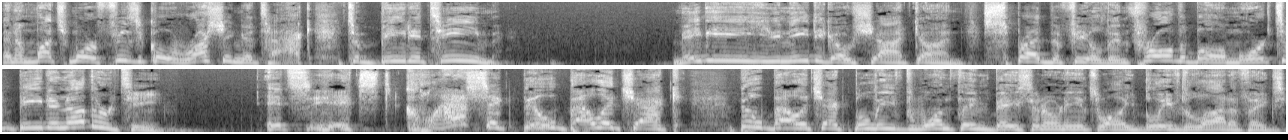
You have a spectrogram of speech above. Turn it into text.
and a much more physical rushing attack to beat a team. Maybe you need to go shotgun, spread the field, and throw the ball more to beat another team. It's it's classic Bill Belichick. Bill Belichick believed one thing, Basinonians, while he believed a lot of things,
